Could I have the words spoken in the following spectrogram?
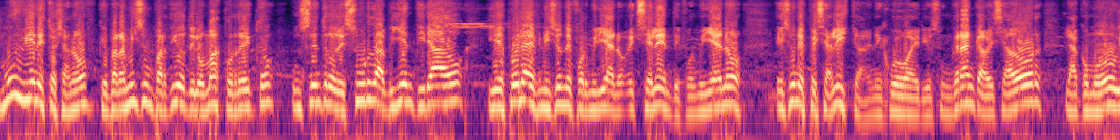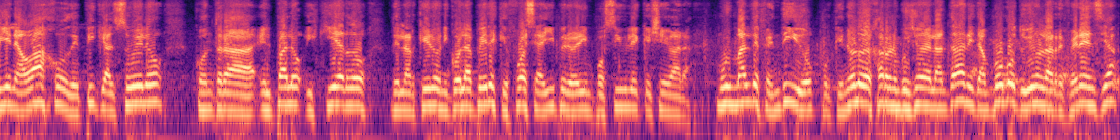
Muy bien Stoyanov, que para mí es un partido de lo más correcto. Un centro de zurda bien tirado. Y después la definición de Formiliano. Excelente. Formiliano es un especialista en el juego aéreo. Es un gran cabeceador. La acomodó bien abajo, de pique al suelo, contra el palo izquierdo del arquero Nicola Pérez, que fue hacia ahí, pero era imposible que llegara. Muy mal defendido, porque no lo dejaron en posición adelantada ni tampoco tuvieron la referencia.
